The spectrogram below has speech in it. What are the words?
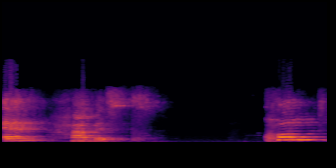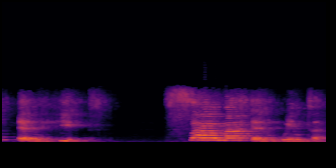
and harvest, cold and heat, summer and winter,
